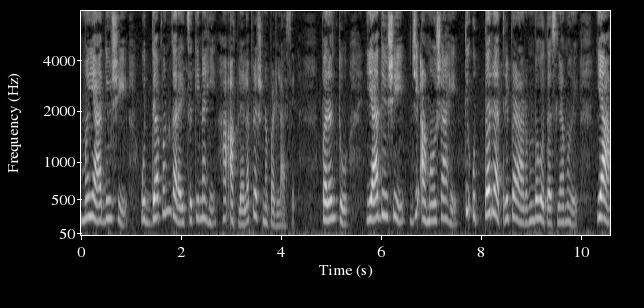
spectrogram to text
मग या दिवशी उद्यापन करायचं की नाही हा आपल्याला प्रश्न पडला असेल. परंतु या दिवशी जी अमावशा आहे ती उत्तर रात्री प्रारंभ होत असल्यामुळे या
